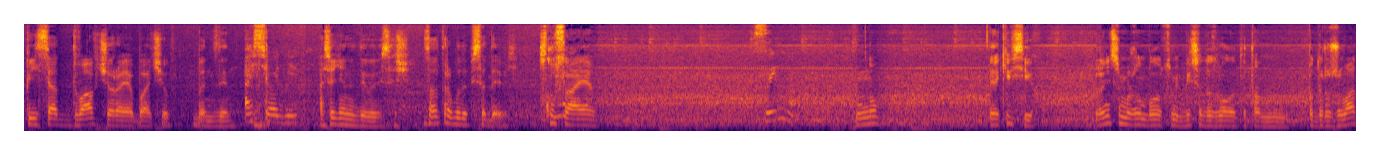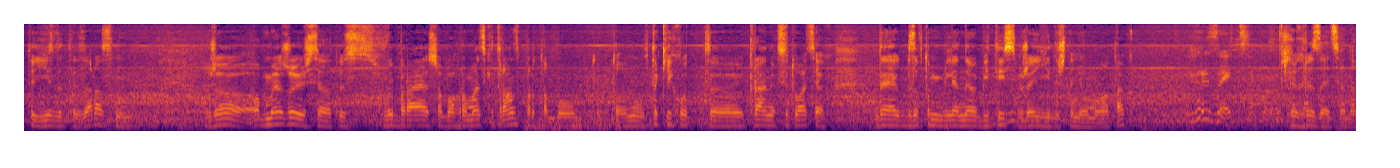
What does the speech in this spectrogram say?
52 вчора я бачив бензин. А сьогодні А сьогодні не дивився ще. Завтра буде 59. Кусає. сильно? Ну, як і всіх. Раніше можна було собі більше дозволити там подорожувати, їздити. Зараз ну, вже обмежуєшся, тобто вибираєш або громадський транспорт, або тобто, ну, в таких от е, крайних ситуаціях, де як без автомобіля не обійтись, вже їдеш на ньому, а так Гризеться. гризеться. Да.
